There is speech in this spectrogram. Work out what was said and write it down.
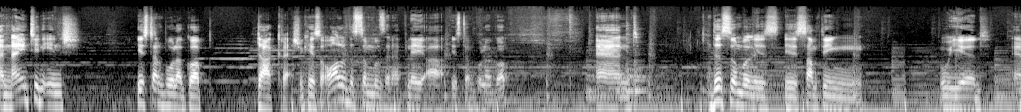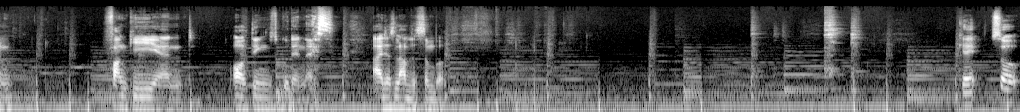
a 19 inch Istanbul Agop dark crash. Okay, so all of the cymbals that I play are Istanbul Agop. And this cymbal is is something weird and funky and all things good and nice. I just love the cymbal. Okay, so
